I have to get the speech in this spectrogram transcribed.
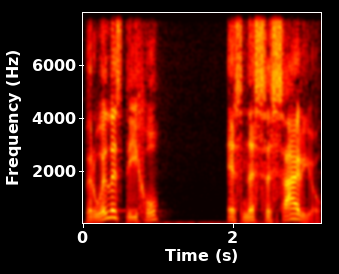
Pero él les dijo, es necesario,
